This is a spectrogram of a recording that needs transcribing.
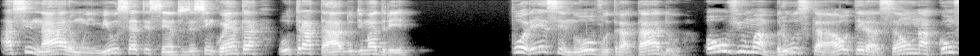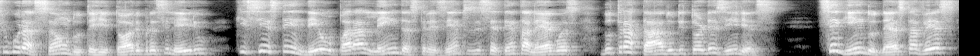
assinaram em 1750 o Tratado de Madrid. Por esse novo tratado, houve uma brusca alteração na configuração do território brasileiro que se estendeu para além das 370 léguas do Tratado de Tordesilhas, seguindo desta vez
